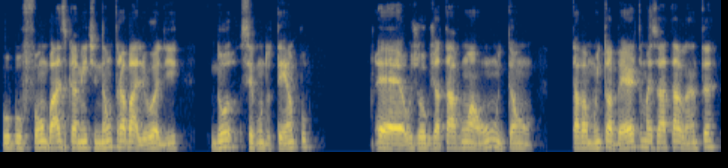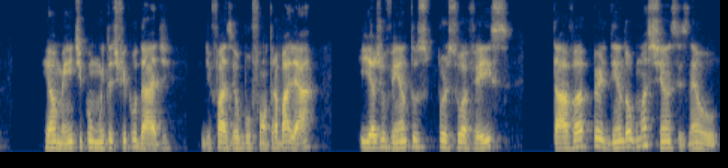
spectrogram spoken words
O Buffon basicamente não trabalhou ali no segundo tempo. É, o jogo já estava um a um, então estava muito aberto, mas a Atalanta realmente com muita dificuldade de fazer o Buffon trabalhar. E a Juventus, por sua vez, estava perdendo algumas chances, né? O,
